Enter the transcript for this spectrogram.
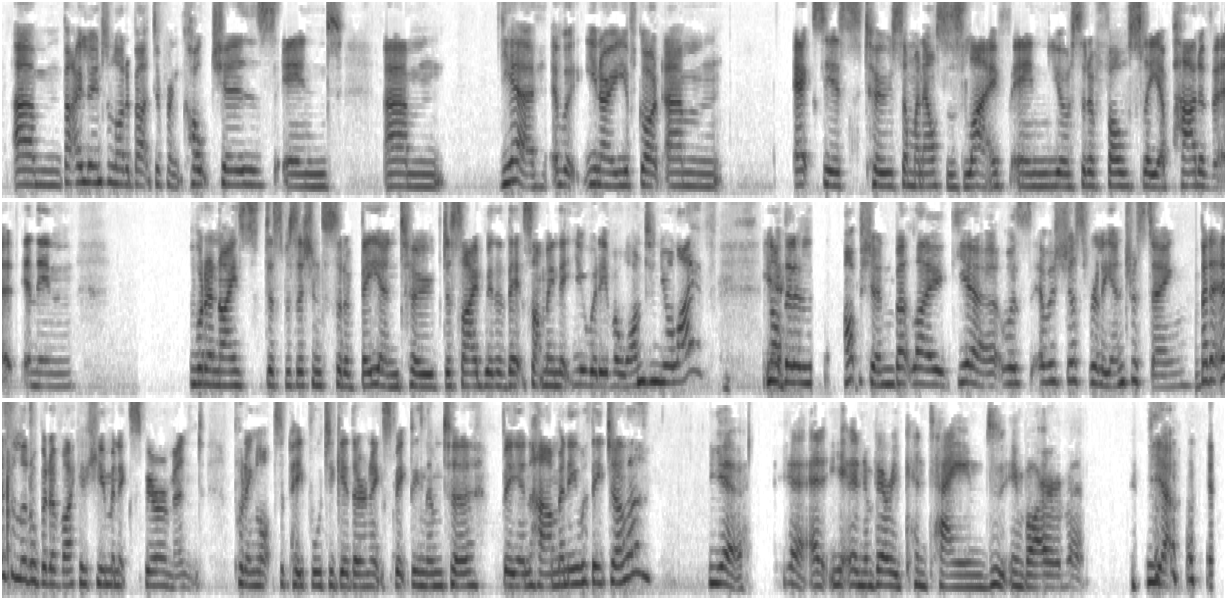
um, but I learned a lot about different cultures and, um, yeah, you know, you've got um, access to someone else's life and you're sort of falsely a part of it. And then what a nice disposition to sort of be in to decide whether that's something that you would ever want in your life. Yeah. Not that it's an option, but like, yeah, it was it was just really interesting. But it is a little bit of like a human experiment, putting lots of people together and expecting them to be in harmony with each other. Yeah, yeah, and in a very contained environment. yeah. yeah.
